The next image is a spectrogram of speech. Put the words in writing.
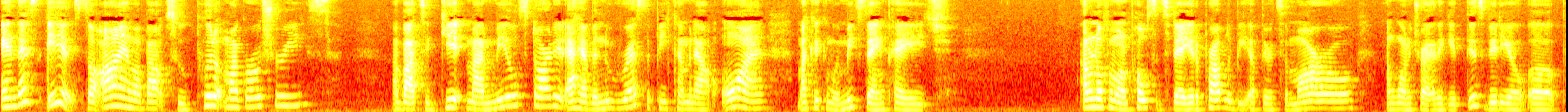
And that's it. So I am about to put up my groceries. I'm about to get my meal started. I have a new recipe coming out on my Cooking with Stain page. I don't know if I'm going to post it today. It'll probably be up there tomorrow. I'm going to try to get this video up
